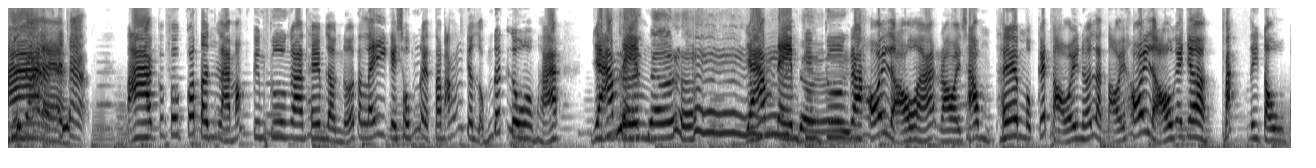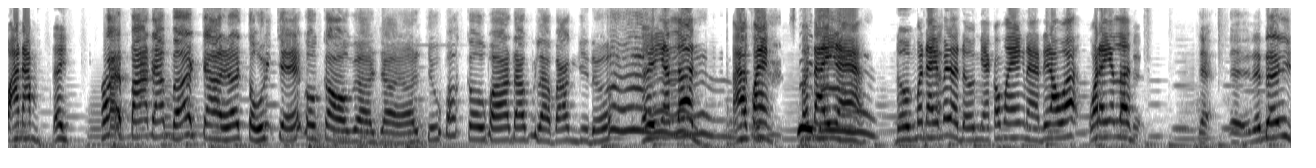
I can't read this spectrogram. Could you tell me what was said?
tha nè ta có, có có tin là mất kim cương ra thêm lần nữa ta lấy cây súng này ta bắn cho lũng đích luôn không hả? Dám đem dám đem kim cương ra hối lộ hả? Rồi xong thêm một cái tội nữa là tội hối lộ nghe chưa đi tù 3 năm đi. À, 3 năm hả? Trời ơi tuổi trẻ con còn à. Trời ơi chú bắt cô 3 năm làm ăn gì nữa. Đi nhanh lên. À khoan bên đây nè. đường bên đây mới là đường nhà công an nè đi đâu á? Qua đây nhanh lên. Dạ, để đi.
